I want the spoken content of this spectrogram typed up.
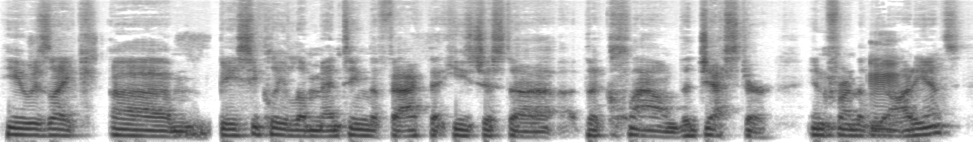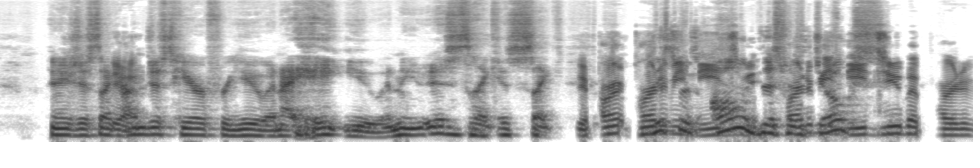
he was like, um, basically lamenting the fact that he's just uh, the clown, the jester in front of the Mm. audience, and he's just like, Yeah. "I'm just here for you, and I hate you." And he, it's like, it's like, Yeah, part part of me needs all of this part of me needs you, but part of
